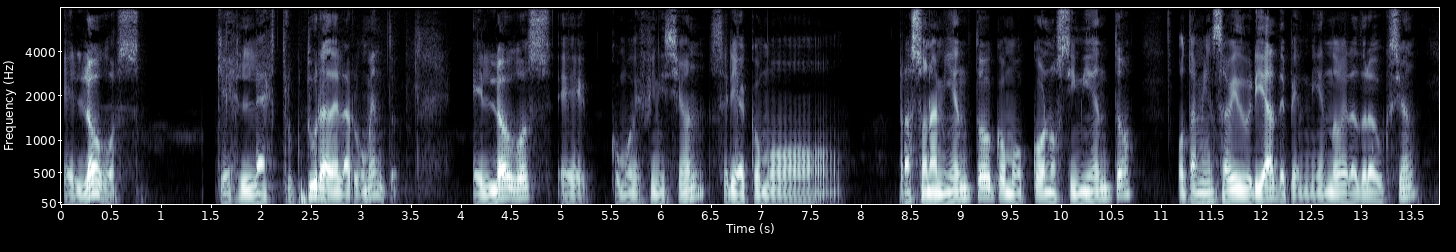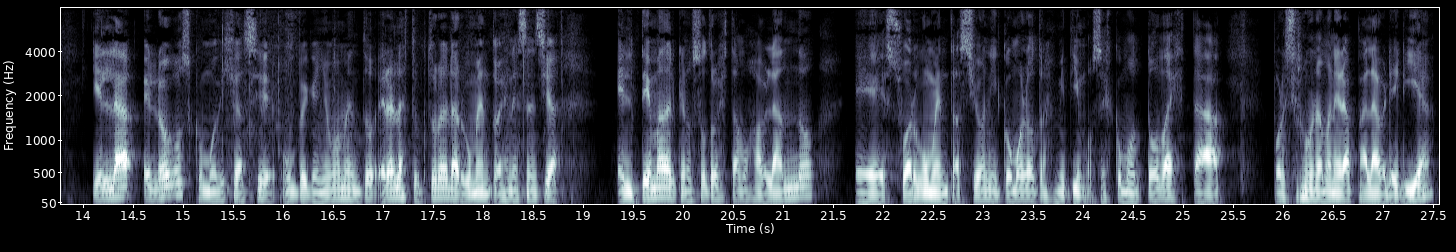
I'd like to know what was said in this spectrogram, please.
el logos, que es la estructura del argumento. El logos, eh, como definición, sería como razonamiento, como conocimiento o también sabiduría, dependiendo de la traducción. Y el, el logos, como dije hace un pequeño momento, era la estructura del argumento, es en esencia el tema del que nosotros estamos hablando, eh, su argumentación y cómo lo transmitimos. Es como toda esta, por decirlo de una manera, palabrería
